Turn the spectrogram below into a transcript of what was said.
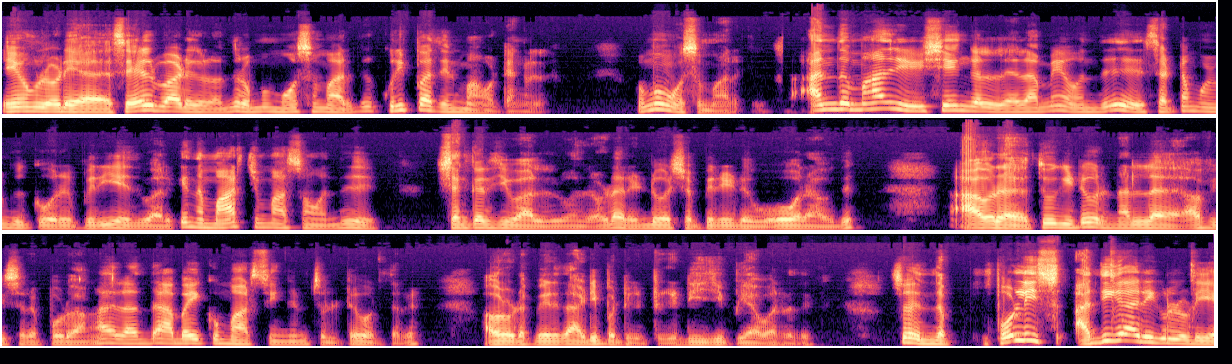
இவங்களுடைய செயல்பாடுகள் வந்து ரொம்ப மோசமாக இருக்குது குறிப்பாக தென் மாவட்டங்களில். ரொம்ப மோசமாக இருக்குது அந்த மாதிரி விஷயங்கள் எல்லாமே வந்து சட்டம் ஒழுங்குக்கு ஒரு பெரிய இதுவாக இருக்குது இந்த மார்ச் மாதம் வந்து சங்கர் ஜிவாலோட ரெண்டு வருஷம் பீரியடு ஓவர் ஆகுது. அவரை தூக்கிட்டு ஒரு நல்ல ஆஃபீஸரை போடுவாங்க. அதில் வந்து அபய் குமார் சிங்னு சொல்லிட்டு ஒருத்தர். அவரோட பேர் தான் அடிபட்டுக்கிட்டு இருக்கு டிஜிபியாக வர்றதுக்கு. ஸோ இந்த போலீஸ் அதிகாரிகளுடைய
